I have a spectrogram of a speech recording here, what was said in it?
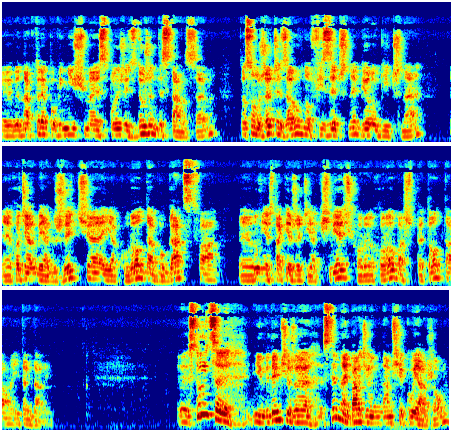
y, na które powinniśmy spojrzeć z dużym dystansem, to są rzeczy zarówno fizyczne, biologiczne, chociażby jak życie, jak uroda, bogactwa, y, również takie rzeczy jak śmierć, choroba, szpetota itd. Tak Stoicy, i wydaje mi się, że z tym najbardziej nam się kojarzą,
